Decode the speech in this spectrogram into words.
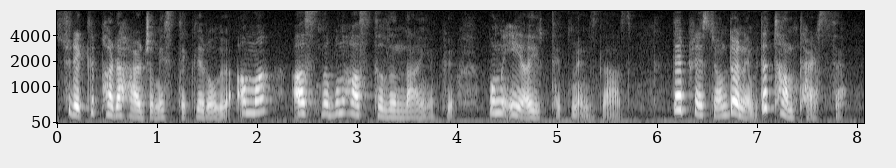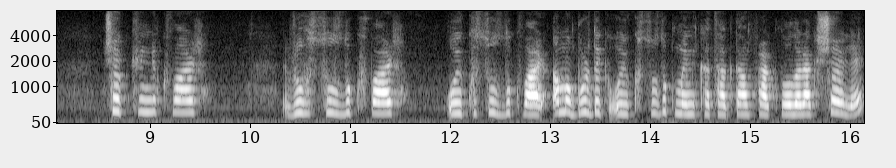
sürekli para harcama istekleri oluyor. Ama aslında bunu hastalığından yapıyor. Bunu iyi ayırt etmemiz lazım. Depresyon dönemi de tam tersi. Çökkünlük var, ruhsuzluk var, uykusuzluk var ama buradaki uykusuzluk manik ataktan farklı olarak şöyle.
